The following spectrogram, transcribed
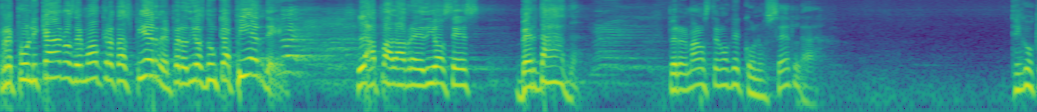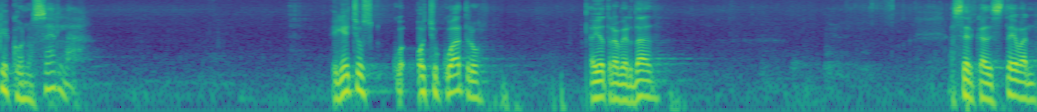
Republicanos, demócratas pierden, pero Dios nunca pierde. La palabra de Dios es verdad. Pero hermanos, tengo que conocerla. Tengo que conocerla. En Hechos 8:4 hay otra verdad acerca de Esteban.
